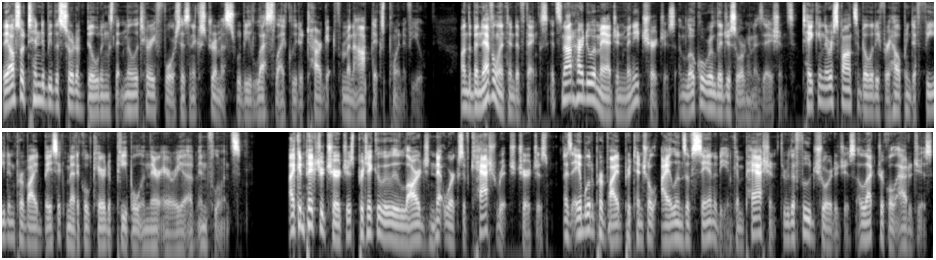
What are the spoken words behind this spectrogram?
They also tend to be the sort of buildings that military forces and extremists would be less likely to target from an optics point of view. On the benevolent end of things, it's not hard to imagine many churches and local religious organizations taking the responsibility for helping to feed and provide basic medical care to people in their area of influence. I can picture churches, particularly large networks of cash rich churches, as able to provide potential islands of sanity and compassion through the food shortages, electrical outages,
